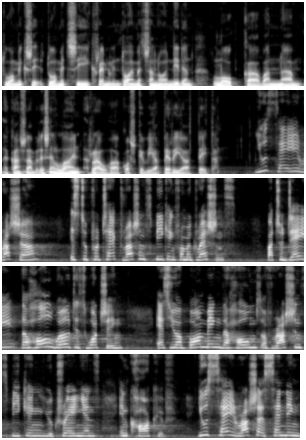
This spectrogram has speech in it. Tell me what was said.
tuomiksi, tuomitsi Kremlin toimet sanoen niiden loukkaavan kansainvälisen lain rauhaa koskevia periaatteita. You say Russia is to protect Russian speaking from aggressions, but today the whole world is watching as you are bombing the homes of Russian speaking Ukrainians in Kharkiv. You say Russia is sending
